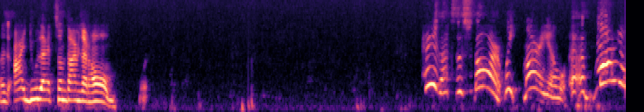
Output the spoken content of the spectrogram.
because I do that sometimes at home. Hey, that's the star. Wait, Mario. Uh, Mario,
